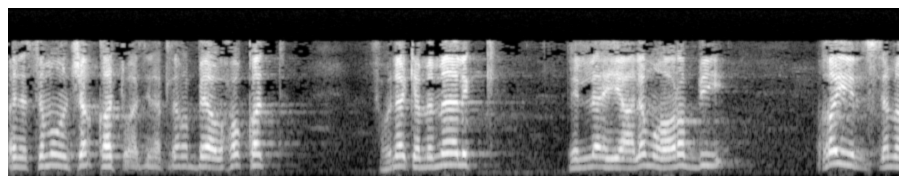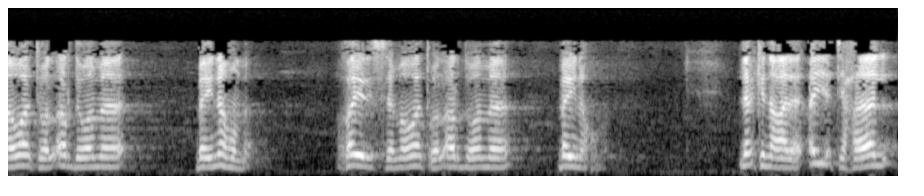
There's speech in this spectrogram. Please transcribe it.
وإذا السماء انشقت وأذنت لربها وحقت فهناك ممالك لله يعلمها ربي غير السماوات والأرض وما بينهما. غير السماوات والأرض وما بينهما. لكن على أي حال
